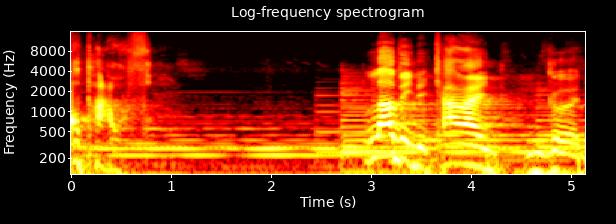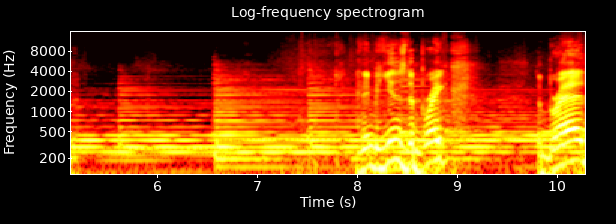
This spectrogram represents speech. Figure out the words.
All powerful, loving and kind, good. And he begins to break the bread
